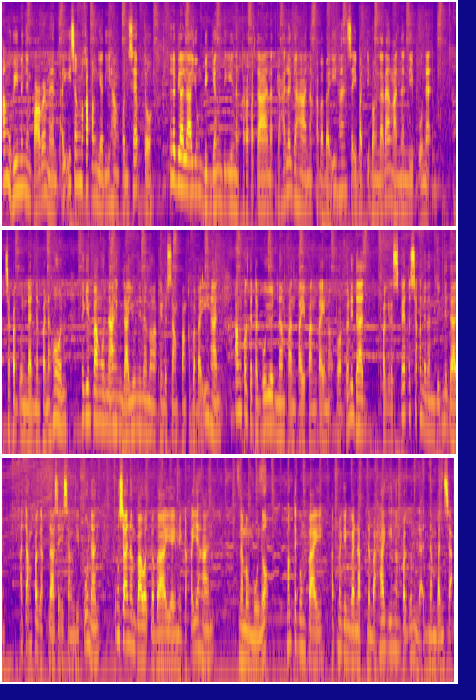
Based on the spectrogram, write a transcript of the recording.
Ang women empowerment ay isang makapangyarihang konsepto na naglalayong bigyang diin ng karapatan at kahalagahan ng kababaihan sa iba't ibang larangan ng lipunan. Sa pag-unlad ng panahon, naging pangunahing layunin ng mga kilusang pangkababaihan ang pagtataguyod ng pantay-pantay na oportunidad, pagrespeto sa kanilang dignidad at ang pagakda sa isang lipunan kung saan ang bawat babae ay may kakayahan na mamuno, magtagumpay at maging ganap na bahagi ng pag-unlad ng bansa.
